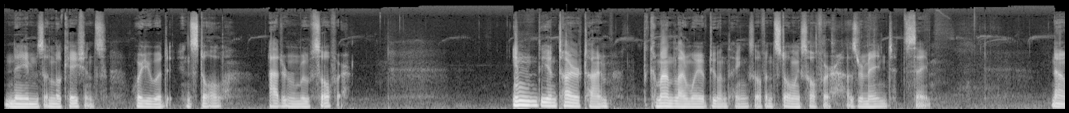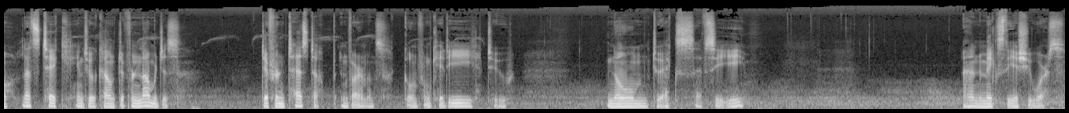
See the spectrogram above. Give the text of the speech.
names and locations where you would install add and remove software. In the entire time, the command line way of doing things of installing software has remained the same. Now, let's take into account different languages, different desktop environments, going from KDE to GNOME to XFCE, and it makes the issue worse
